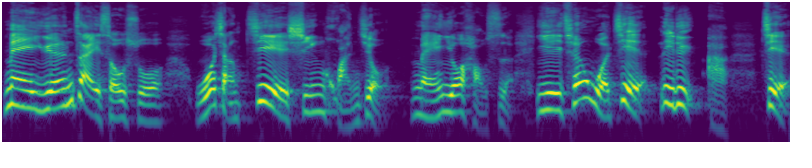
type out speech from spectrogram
美元在收缩，我想借新还旧。没有好事。以前我借利率啊，借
